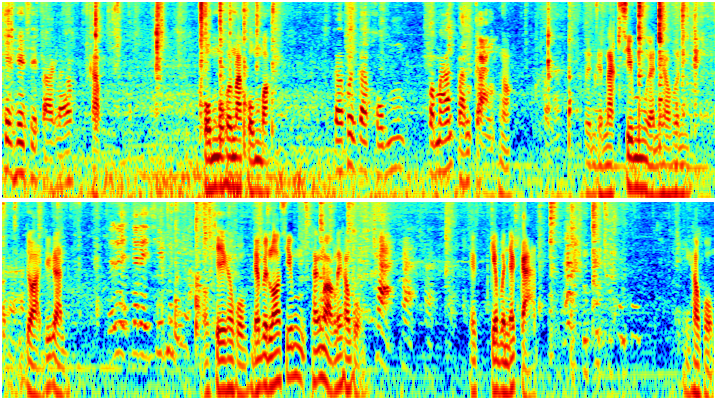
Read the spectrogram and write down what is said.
เฮ็ดเฮ็ดใส่ปากแล้ว ครับขมบ่เพิ่นมาขมบ่ก็เพิ่นก็ขมประมาณปานกลางเนาะเพิ่นก็นักซิมเหมือนครับเพิ่นอ่ายอดด้วยกัน จะได้จะได้ชิมมันอีกโอเคครับผมเดี๋ยวไปรอซิมทั้งนอกเลยครับผม ค่ะค่ะค่ะเก็บบรรยากาศนี่ครับผม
